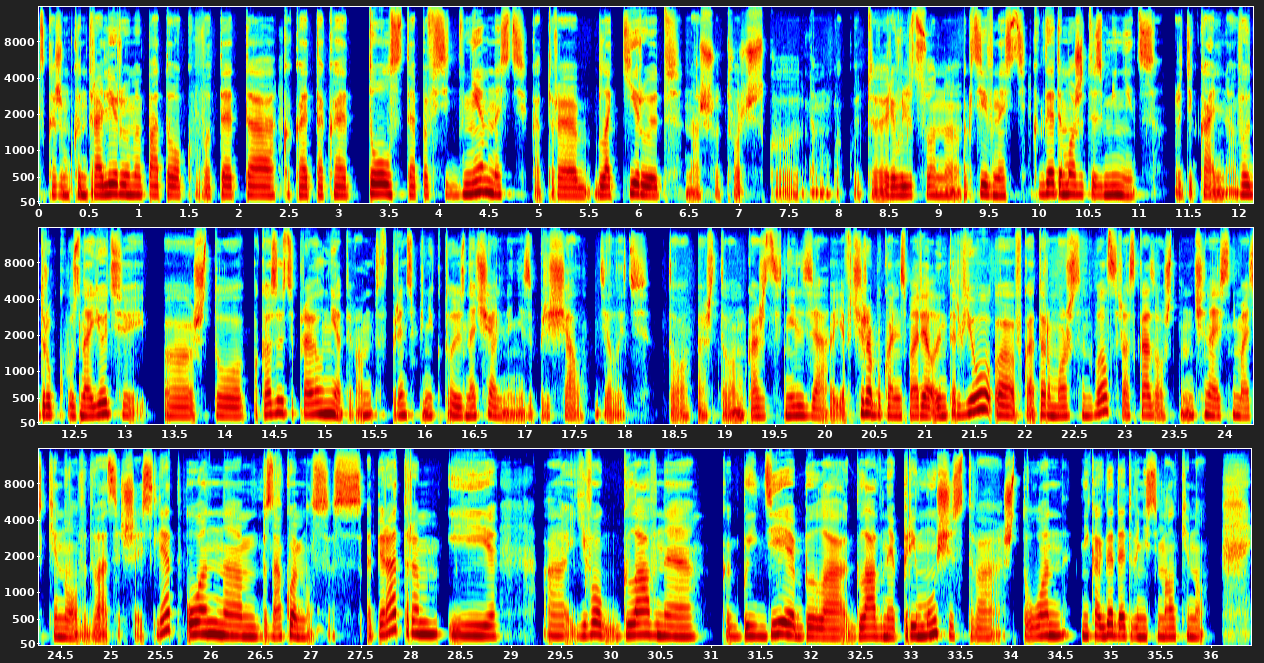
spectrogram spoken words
скажем, контролируемый поток, вот это какая-то такая толстая повседневность, которая блокирует нашу творческую там, какую-то революционную активность, когда это может измениться радикально. Вы вдруг узнаете э, что, показывается, правил нет, и вам, в принципе, никто изначально не запрещал делать то, что вам кажется нельзя. Я вчера буквально смотрела интервью, э, в котором Орсон Уэллс рассказывал, что начиная снимать кино в 26 лет, он эм, познакомился с оператором, и э, его главная как бы идея была, главное преимущество, что он никогда до этого не снимал кино.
